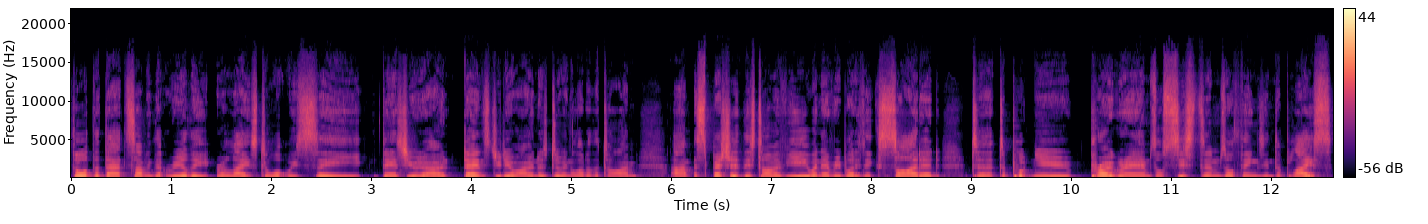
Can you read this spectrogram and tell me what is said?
thought that that's something that really relates to what we see dance studio, dance studio owners doing a lot of the time, um, especially at this time of year when everybody's excited to, to put new programs or systems or things into place.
